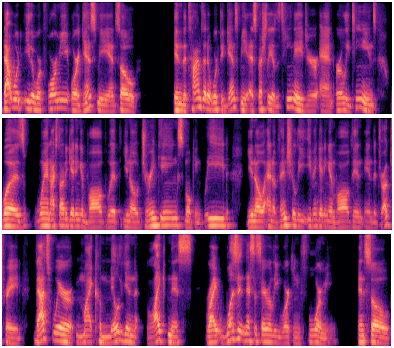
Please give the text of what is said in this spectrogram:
that would either work for me or against me. And so, in the times that it worked against me, especially as a teenager and early teens, was when I started getting involved with, you know, drinking, smoking weed, you know, and eventually even getting involved in in the drug trade. That's where my chameleon likeness, right, wasn't necessarily working for me. And so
